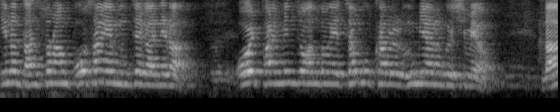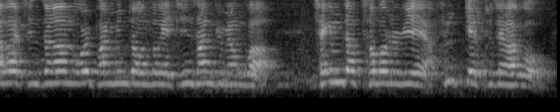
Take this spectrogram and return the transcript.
이는 단순한 보상의 문제가 아니라 5.18 민주화운동의 전국화를 의미하는 것이며 나아가 진정한 5.18 민주화운동의 진상규명과 책임자 처벌을 위해 함께 투쟁하고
